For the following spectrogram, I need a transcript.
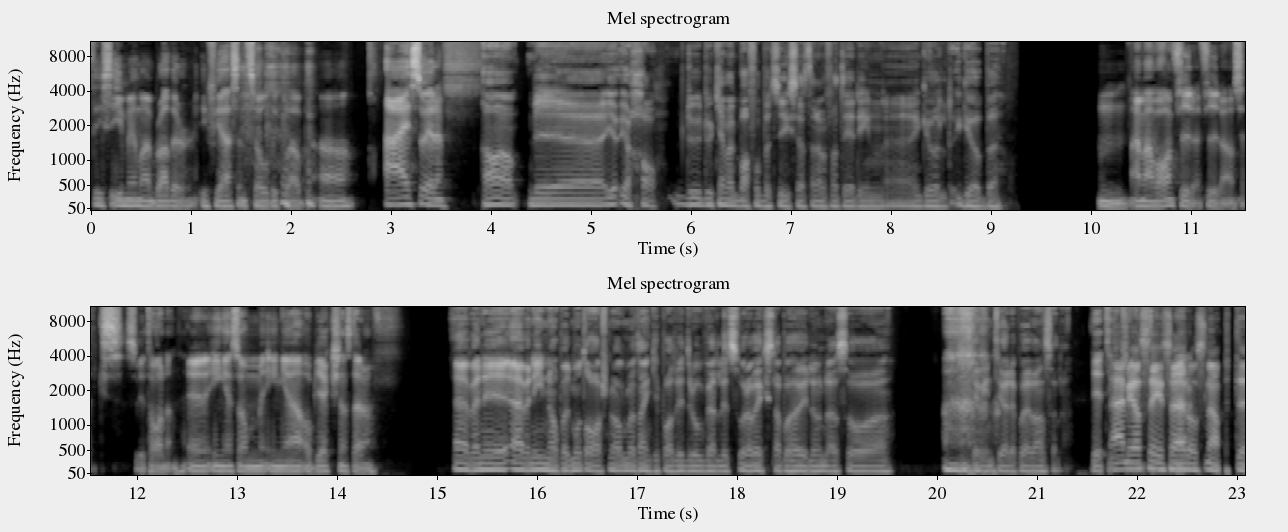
please email my brother if he hasn't sold the club. Uh, nej, så är det. Ja, vi, eh, jaha, du, du kan väl bara få betygsätta den för att det är din uh, guldgubbe. Mm, nej, var en 4, 4 av 6, så vi tar den. Är det ingen som, inga objections där då? Även i, även inhoppet mot Arsenal med tanke på att vi drog väldigt stora växlar på Höjlund där så ska vi inte göra det på Evans eller? Nej, men jag säger så här då snabbt. Eh,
